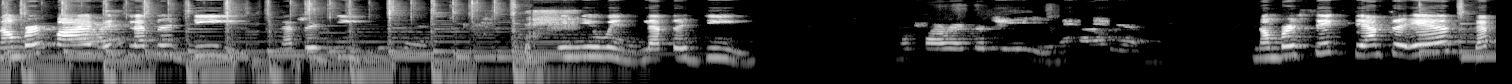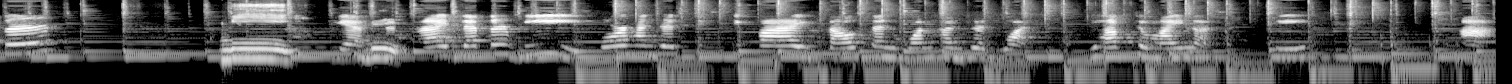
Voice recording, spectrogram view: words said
Number five is letter D. Letter D. Genuine. Letter D. number five letter D Number six, the answer is letter B. yes. B. That's right. Letter B. 465,101. You have to minus. Okay. Ah.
